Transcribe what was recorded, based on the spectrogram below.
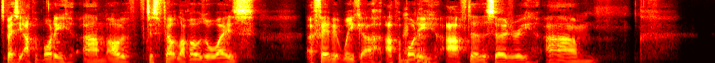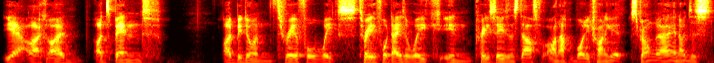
especially upper body. Um, I've just felt like I was always a fair bit weaker upper body after the surgery. Um, yeah, like I'd I'd spend I'd be doing three or four weeks, three or four days a week in preseason stuff on upper body trying to get stronger, and I just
